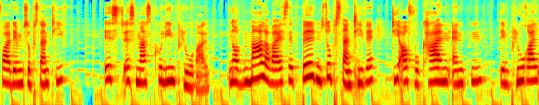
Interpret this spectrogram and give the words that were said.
vor dem Substantiv ist es maskulin Plural. Normalerweise bilden Substantive, die auf Vokalen enden, den Plural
